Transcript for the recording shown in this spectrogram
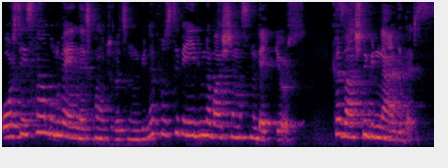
Borsa İstanbul ve endeks kontratının güne pozitif eğilimle başlamasını bekliyoruz. Kazançlı günler dileriz.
